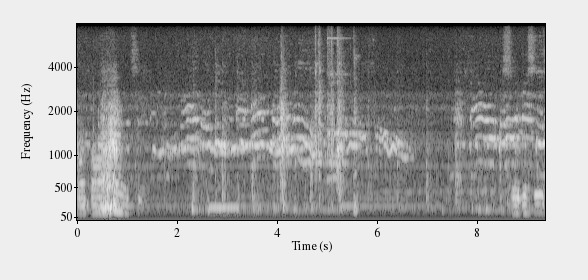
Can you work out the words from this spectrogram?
And then I'll do a phone call. Let's see. Services,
